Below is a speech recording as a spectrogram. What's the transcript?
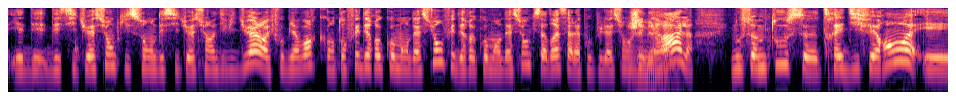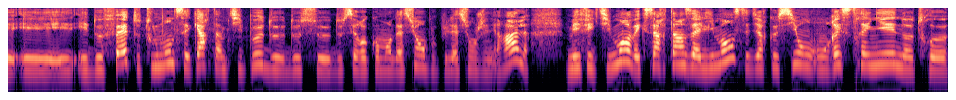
il y a des, des situations qui sont des situations individuelles. Alors, il faut bien voir que quand on fait des recommandations, on fait des recommandations qui s'adressent à la population Générale. Nous sommes tous euh, très différents et, et- et de fait, tout le monde s'écarte un petit peu de, de, ce, de ces recommandations en population générale. Mais effectivement, avec certains aliments, c'est-à-dire que si on, on restreignait notre,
